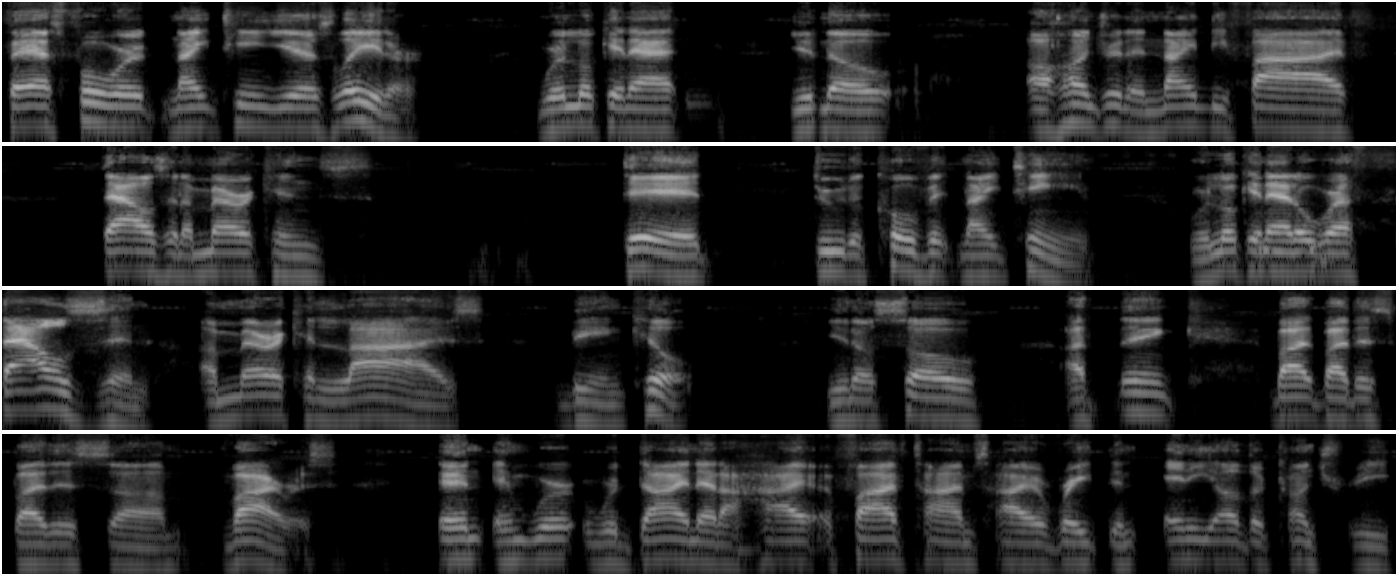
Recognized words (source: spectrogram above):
fast forward 19 years later, we're looking at, you know, 195,000 Americans dead due to COVID 19. We're looking at over a thousand American lives being killed. You know, so I think by by this by this um, virus, and and we're we're dying at a high five times higher rate than any other country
